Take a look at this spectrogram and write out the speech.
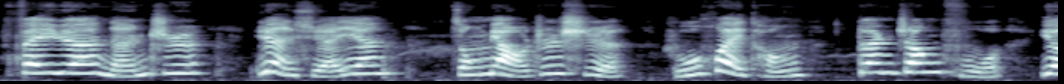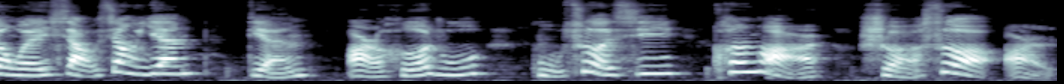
非曰能之，愿学焉。宗庙之事，如会同、端章甫，愿为小相焉。典尔何如？鼓瑟兮，铿尔，舍色尔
